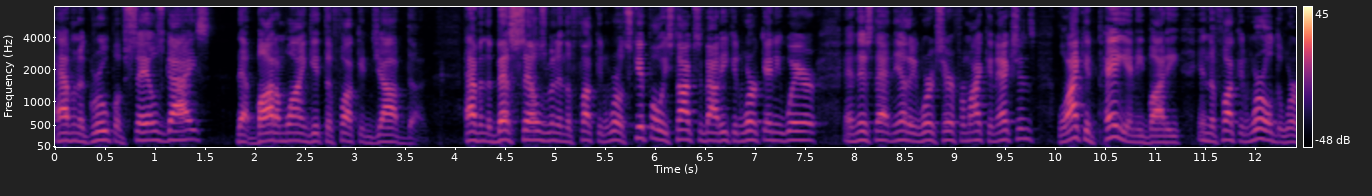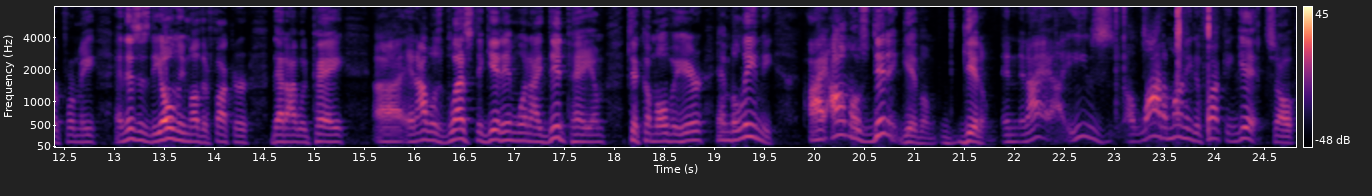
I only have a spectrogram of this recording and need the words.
having a group of sales guys that bottom line get the fucking job done. having the best salesman in the fucking world. Skip always talks about he can work anywhere and this, that, and the other. He works here for my connections. Well, I could pay anybody in the fucking world to work for me, and this is the only motherfucker that I would pay. Uh, and I was blessed to get him when I did pay him to come over here. And believe me, I almost didn't give him get him, and and I, I he was a lot of money to fucking get. So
